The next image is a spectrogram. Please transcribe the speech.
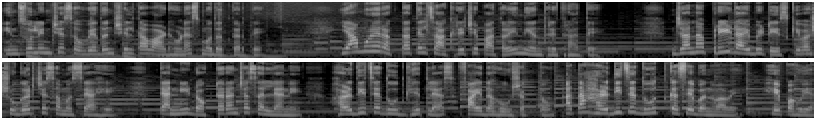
इन्सुलिनची संवेदनशीलता वाढवण्यास मदत करते. यामुळे रक्तातील साखरेची पातळी नियंत्रित राहते. ज्यांना प्री डायबिटीस किंवा शुगरची समस्या आहे त्यांनी डॉक्टरांच्या सल्ल्याने हळदीचे दूध घेतल्यास फायदा होऊ शकतो. आता हळदीचे दूध कसे बनवावे हे पाहूया.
